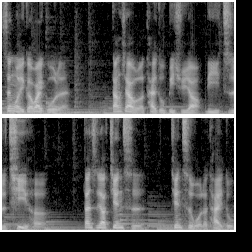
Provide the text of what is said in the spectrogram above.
身为一个外国人，当下我的态度必须要理直气和，但是要坚持坚持我的态度，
